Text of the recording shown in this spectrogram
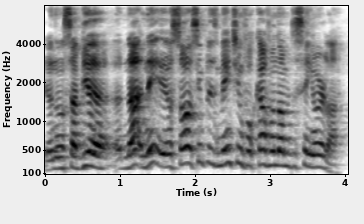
eu não sabia, na, nem, eu só simplesmente invocava o nome do Senhor lá.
